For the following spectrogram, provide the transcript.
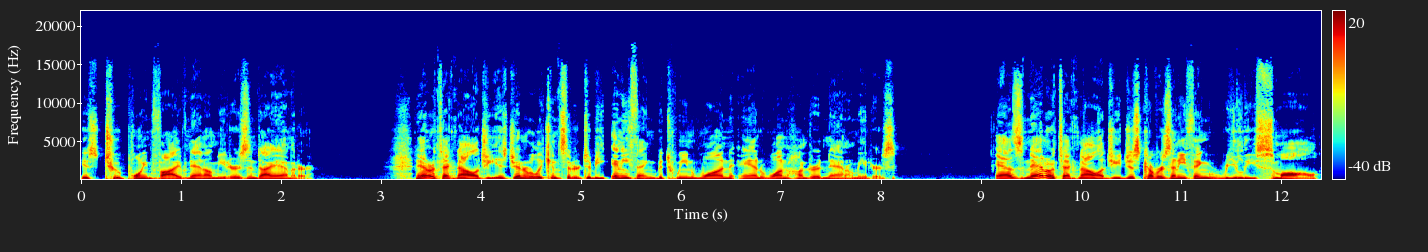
is 2.5 nanometers in diameter. Nanotechnology is generally considered to be anything between 1 and 100 nanometers. As nanotechnology just covers anything really small,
